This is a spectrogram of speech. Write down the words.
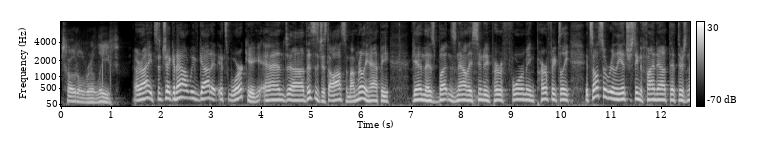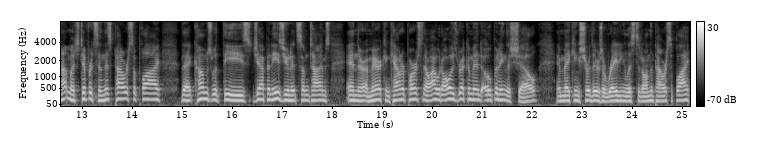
total relief. All right, so check it out. We've got it. It's working and uh, this is just awesome. I'm really happy Again, those buttons now, they seem to be performing perfectly. It's also really interesting to find out that there's not much difference in this power supply that comes with these Japanese units sometimes and their American counterparts. Now, I would always recommend opening the shell and making sure there's a rating listed on the power supply.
